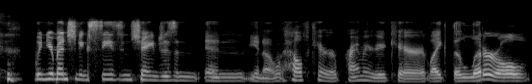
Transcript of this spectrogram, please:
when you're mentioning season changes in, in, you know, healthcare or primary care, like the literal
